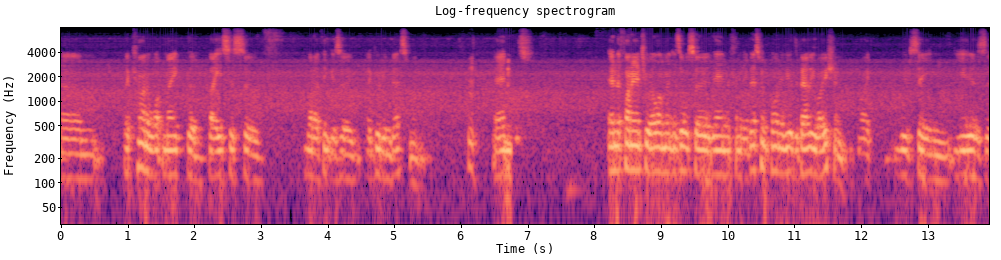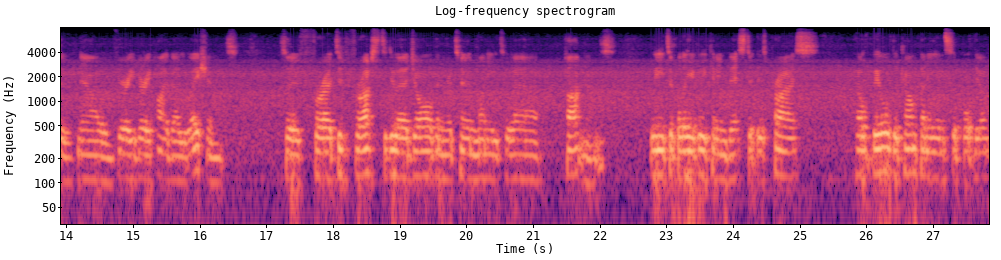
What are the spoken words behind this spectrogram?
um, are kind of what make the basis of what I think is a, a good investment. Hmm. and and the financial element is also then from an investment point of view the valuation. Like we've seen years of now of very very high valuations. So for our, to, for us to do our job and return money to our partners, we need to believe we can invest at this price, help build the company and support the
